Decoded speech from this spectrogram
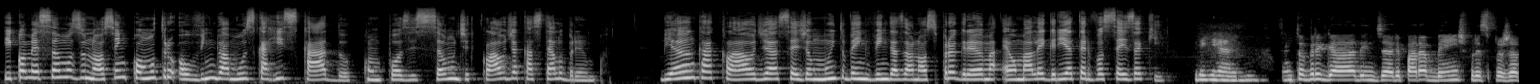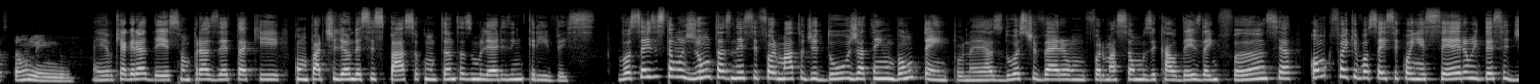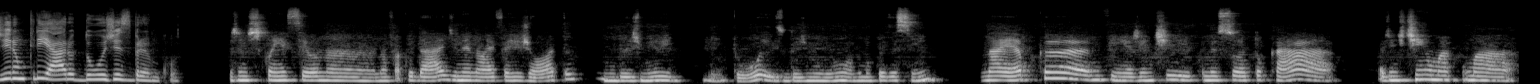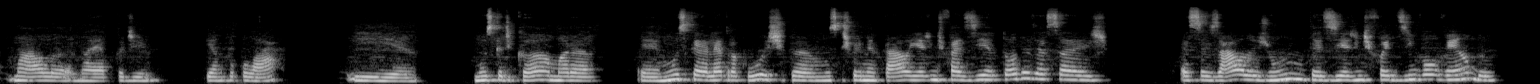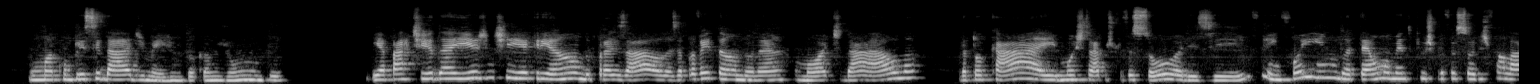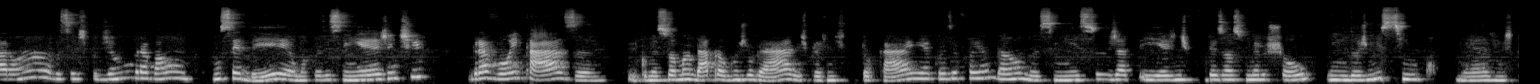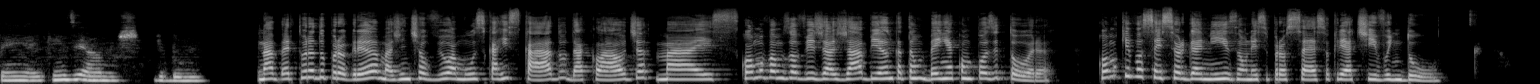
E começamos o nosso encontro ouvindo a música Riscado, composição de Cláudia Castelo Branco. Bianca, Cláudia, sejam muito bem-vindas ao nosso programa. É uma alegria ter vocês aqui. Obrigada. Muito obrigada, Indiara, e parabéns por esse projeto tão lindo. É, eu que agradeço. É um prazer estar aqui compartilhando esse espaço com tantas mulheres incríveis. Vocês estão juntas nesse formato de duo já tem um bom tempo, né? As duas tiveram formação musical desde a infância. Como que foi que vocês se conheceram e decidiram criar o duo Giz Branco? A gente se conheceu na, na faculdade, né, na UFRJ, em 2002, 2001, alguma coisa assim. Na época, enfim, a gente começou a tocar. A gente tinha uma, uma, uma aula na época de piano popular e música de câmara, é, música eletroacústica, música experimental, e a gente fazia todas essas, essas aulas juntas e a gente foi desenvolvendo uma cumplicidade mesmo, tocando junto. E a partir daí a gente ia criando para as aulas, aproveitando né, o mote da aula para tocar e mostrar para os professores e enfim foi indo até o momento que os professores falaram ah vocês podiam gravar um, um CD uma coisa assim. E a gente gravou em casa e começou a mandar para alguns lugares para a gente tocar e a coisa foi andando assim. Isso já e a gente fez o nosso primeiro show em 2005 né? A gente tem aí 15 anos de duo na abertura do programa, a gente ouviu a música Arriscado, da Cláudia, mas como vamos ouvir já já, a Bianca também é compositora. Como que vocês se organizam nesse processo criativo em duo?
